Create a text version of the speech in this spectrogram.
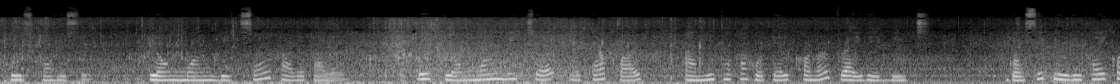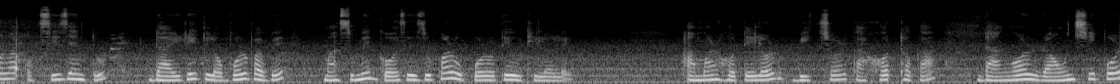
খোজ কাঢ়িছোঁ ক্লংমং বীচৰ পাৰে পাৰে। এই ক্লংমং বীচৰ এটা পাৰ্ট আমি থকা হোটেলখনৰ প্ৰাইভেট বীচ। গছে পিউৰিফাই কৰা অক্সিজেনটো ডাইৰেক্ট ল'বৰ বাবে মাছুমে গছ এজোপাৰ ওপৰতে উঠি ল'লে। আমাৰ হোটেলৰ বীচৰ কাষত থকা ডাঙৰ ৰাউণ্ড শ্বিপৰ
